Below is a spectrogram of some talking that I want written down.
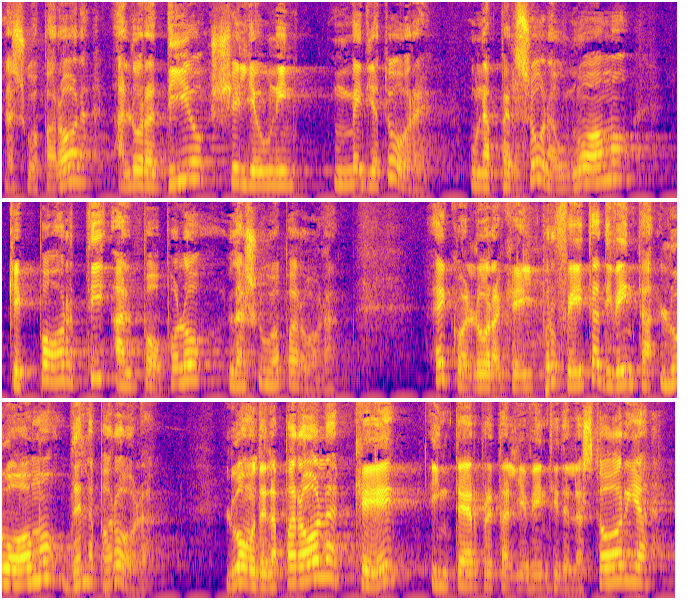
la sua parola, allora Dio sceglie un, in, un mediatore, una persona, un uomo che porti al popolo la sua parola. Ecco allora che il profeta diventa l'uomo della parola, l'uomo della parola che interpreta gli eventi della storia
